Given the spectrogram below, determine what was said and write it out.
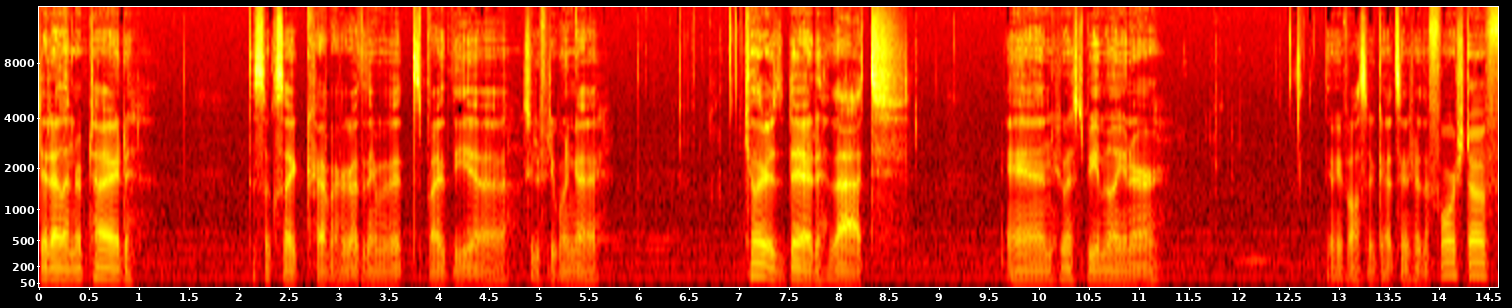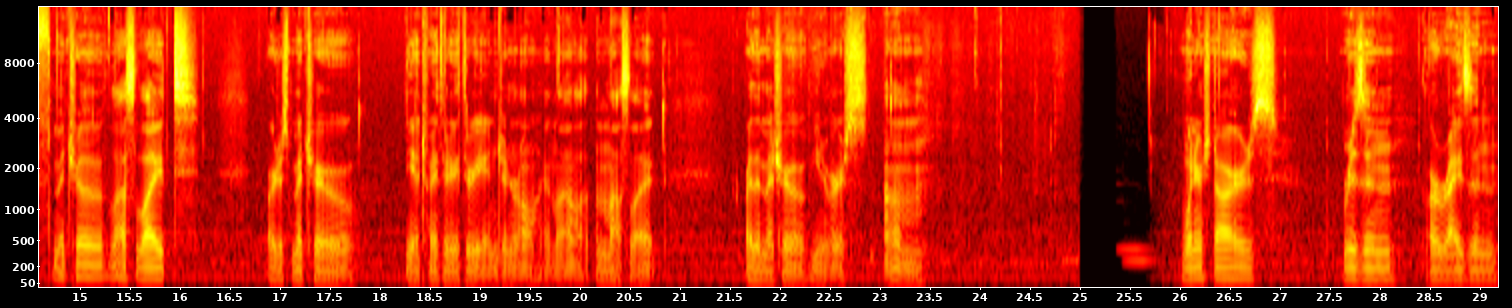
Dead Island Riptide This looks like crap. I forgot the name of it. It's by the uh, Suda 51 guy. Killer is dead. That. And Who Wants to Be a Millionaire. Then we've also got Center the 4 stuff, Metro, Last Light, or just Metro, yeah, 2033 in general, and Last Light, or the Metro universe. Um, Winter Stars, Risen, or Ryzen,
